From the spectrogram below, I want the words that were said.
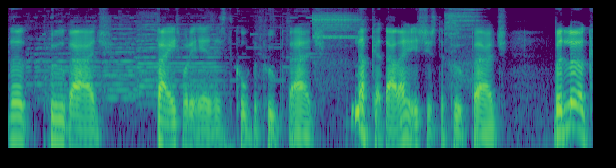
the poo badge. That is what it is. It's called the poop badge. Look at that. That is just the poop badge. But look,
